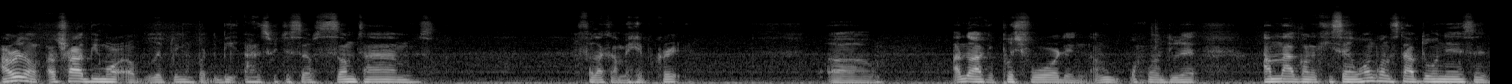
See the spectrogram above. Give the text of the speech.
I really don't. I try to be more uplifting, but to be honest with yourself, sometimes I feel like I'm a hypocrite. Um, I know I can push forward, and I'm, I'm going to do that. I'm not going to keep saying, "Well, I'm going to stop doing this," and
